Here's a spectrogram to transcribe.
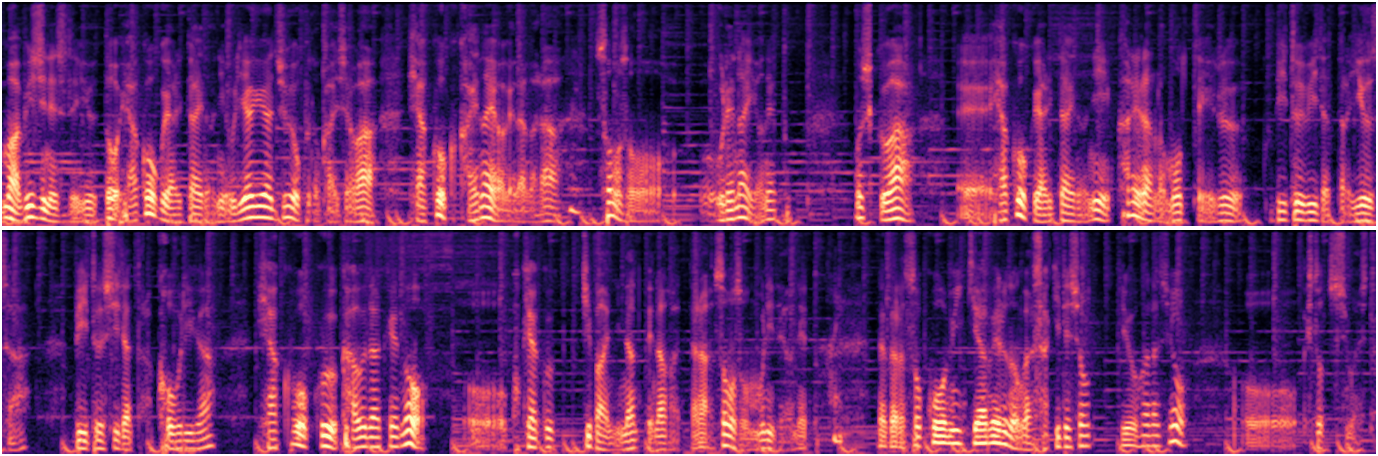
まあビジネスで言うと100億やりたいのに売上が10億の会社は100億買えないわけだから、はい、そもそも売れないよねと。もしくは、えー、100億やりたいのに彼らの持っている B2B だったらユーザー B2C だったら小売りが100億買うだけの顧客基盤になってなかったらそもそも無理だよねと、はい、だからそこを見極めるのが先でしょっていうお話を一つしました、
